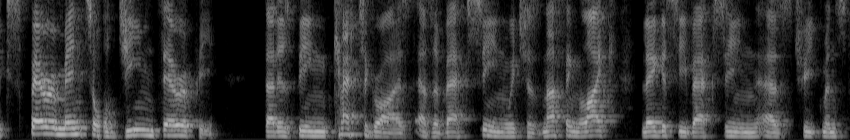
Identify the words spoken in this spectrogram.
experimental gene therapy that is being categorized as a vaccine, which is nothing like legacy vaccine as treatments.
